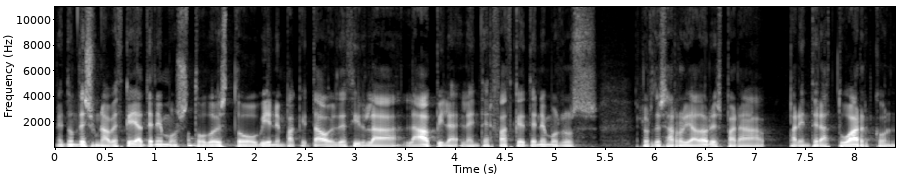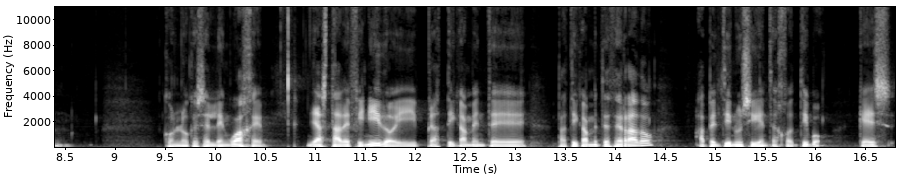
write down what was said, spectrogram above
Entonces, una vez que ya tenemos todo esto bien empaquetado, es decir, la, API, la, interfaz que tenemos los, los desarrolladores para, para interactuar con, con, lo que es el lenguaje, ya está definido y prácticamente, prácticamente cerrado, Apple tiene un siguiente objetivo, que es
